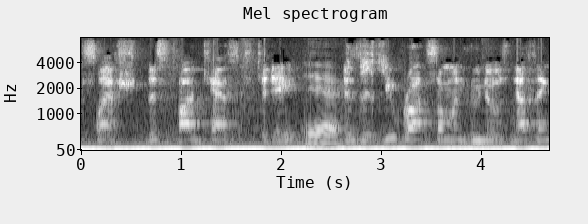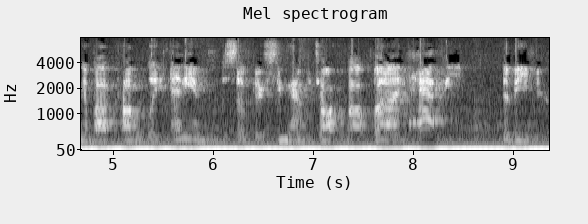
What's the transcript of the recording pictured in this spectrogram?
slash this podcast today Yeah. is that you brought someone who knows nothing about probably any of the subjects you have to talk about. But I'm happy to be here.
